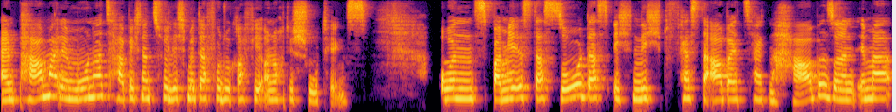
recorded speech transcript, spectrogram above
ein paar Mal im Monat habe ich natürlich mit der Fotografie auch noch die Shootings. Und bei mir ist das so, dass ich nicht feste Arbeitszeiten habe, sondern immer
